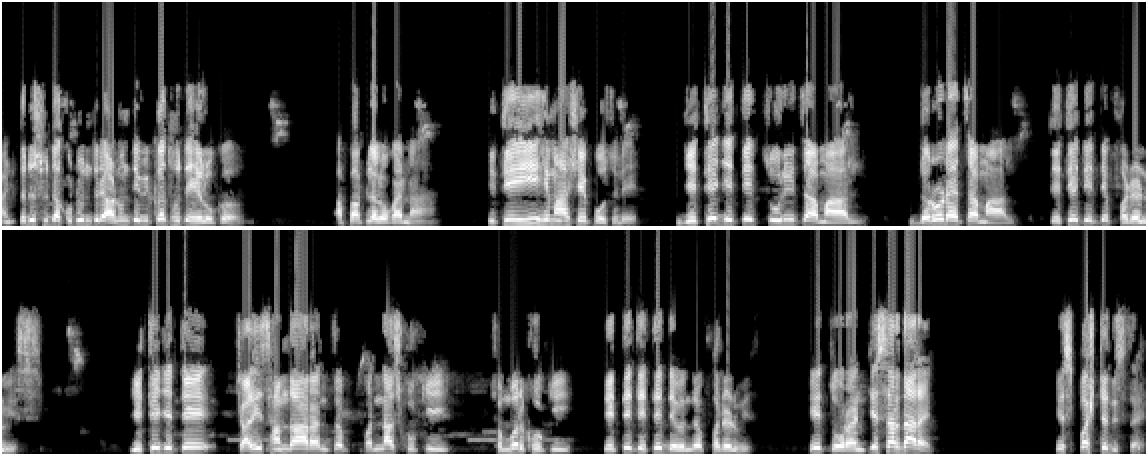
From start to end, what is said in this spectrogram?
आणि तरी सुद्धा कुठून तरी आणून ते विकत होते हे लोक आपापल्या लोकांना. तिथेही हे महाशय पोहोचले. जेथे जेथे चोरीचा माल दरोड्याचा माल तेथे तेथे फडणवीस. जेथे जेथे चाळीस आमदारांचं पन्नास खोकी शंभर खोकी तेथे तेथे देवेंद्र फडणवीस हे चोरांचे सरदार आहेत. हे स्पष्ट दिसत आहे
